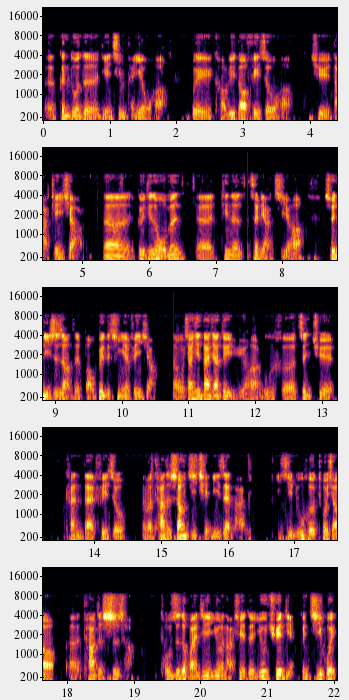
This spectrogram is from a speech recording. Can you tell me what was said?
呃更多的年轻朋友哈，会考虑到非洲哈去打天下。那各位听众，我们呃听了这两集哈，孙理事长的宝贵的经验分享，那我相信大家对于哈如何正确看待非洲，那么它的商机潜力在哪里？以及如何拓销呃它的市场，投资的环境又有哪些的优缺点跟机会，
